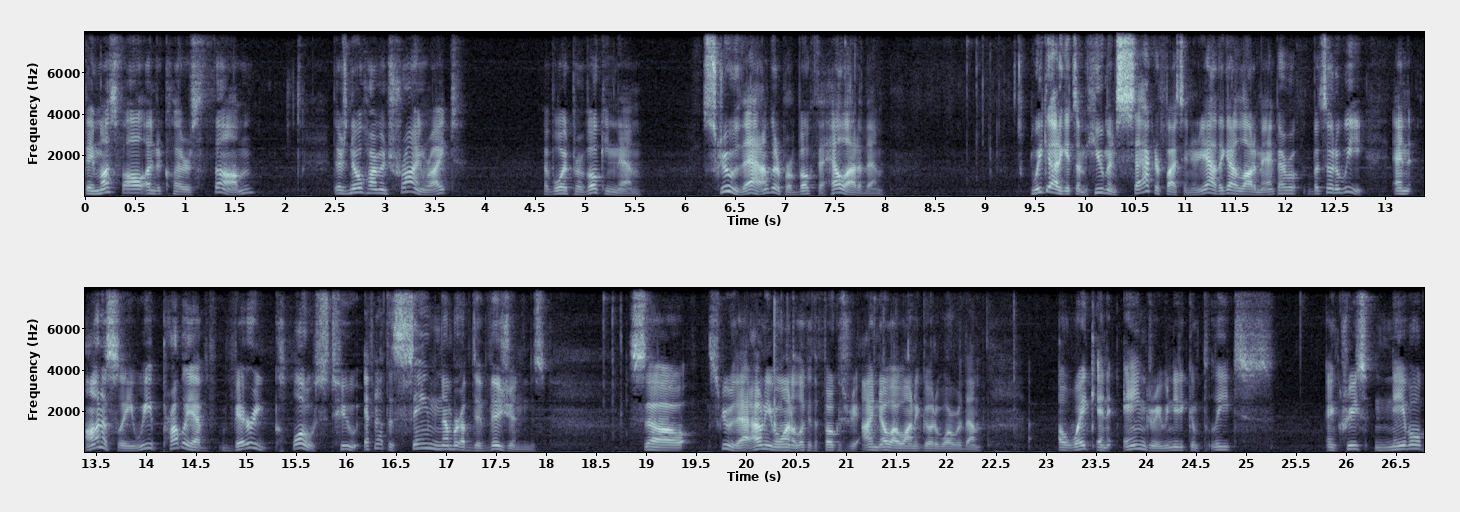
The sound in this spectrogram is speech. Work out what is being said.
They must fall under Claire's thumb. There's no harm in trying, right? Avoid provoking them. Screw that. I'm going to provoke the hell out of them. We got to get some human sacrifice in here. Yeah, they got a lot of manpower, but so do we. And honestly, we probably have very close to, if not the same number of divisions. So, screw that. I don't even want to look at the focus tree. I know I want to go to war with them. Awake and angry. We need to complete, increase naval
